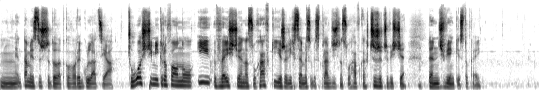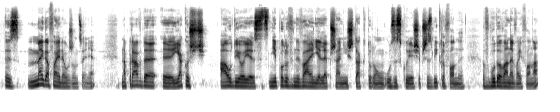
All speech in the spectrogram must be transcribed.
Mm, tam jest jeszcze dodatkowo regulacja czułości mikrofonu i wejście na słuchawki, jeżeli chcemy sobie sprawdzić na słuchawkach, czy rzeczywiście ten dźwięk jest ok. To jest mega fajne urządzenie. Naprawdę y, jakość audio jest nieporównywalnie lepsza niż ta, którą uzyskuje się przez mikrofony wbudowane w iPhone'a.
